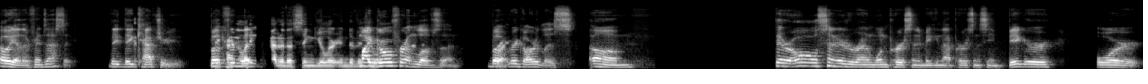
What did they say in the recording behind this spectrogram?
oh yeah, they're fantastic. They they capture you. But kind of like better the singular individual. my girlfriend loves them. But Right. regardless, um, they're all centered around one person and making that person seem bigger, or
